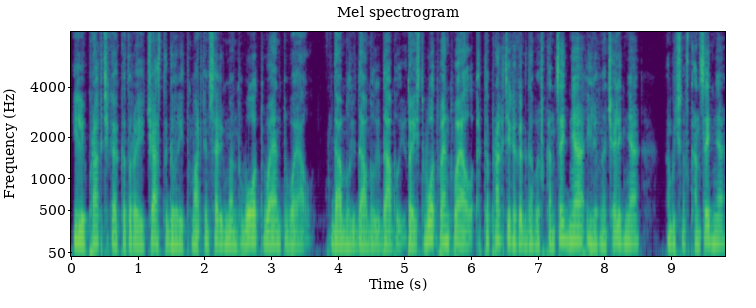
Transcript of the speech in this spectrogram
или практика, о которой часто говорит Мартин Селигман «What went well?» www. То есть what went well — это практика, когда вы в конце дня или в начале дня, обычно в конце дня,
